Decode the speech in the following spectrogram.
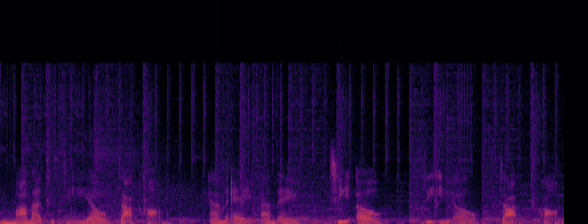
mamatoceo.com. M A M A T O C E O.com.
